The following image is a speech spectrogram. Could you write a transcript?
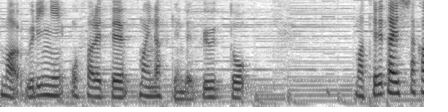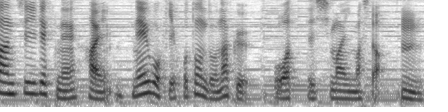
まあ売りに押されてマイナス圏でずっと、まあ停滞した感じですね。はい。値動きほとんどなく終わってしまいました。うん。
